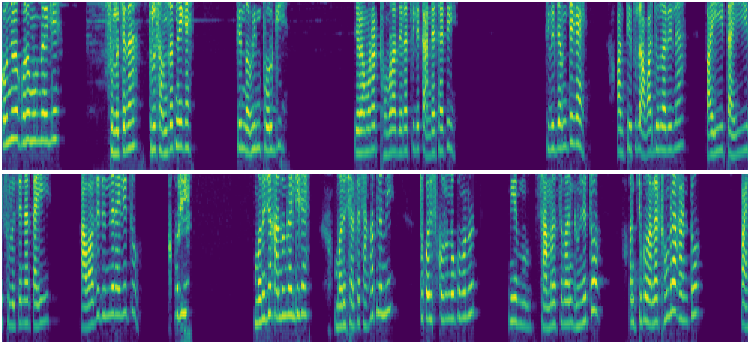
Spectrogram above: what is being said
कोण गरम म्हणून राहिले? सुलोचना तुला समजत नाही काय? ते नवीन पोरगी. एवढा मोठा ठोमरा दिला तिला कांद्यासाठी. तिला जमते काय? आणि ते तुला आवाज देऊन राहिली ना? ताई ताई सुलोचना ताई. आवाज देऊन राहिली तू. अरे मनीषा काढून राहिली काय? मनीषाला तर सांगितलं मी. तू काहीच करू नको म्हणून. मी सामान सामान घेऊन येतो आणि तिकडून आला ठोमरा काढतो पाय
